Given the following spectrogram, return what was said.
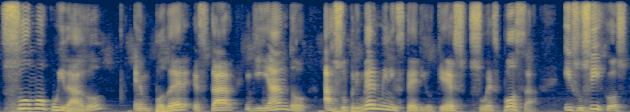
sumo cuidado en poder estar guiando a su primer ministerio, que es su esposa, y sus hijos,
